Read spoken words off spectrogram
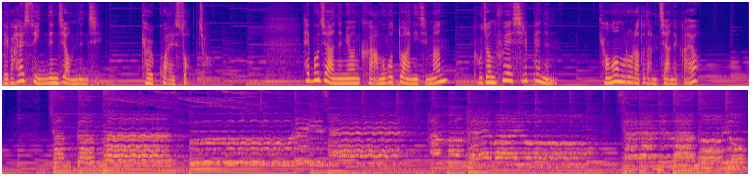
내가 할 수 있는지 없는지 결코 알 수 없죠. 해보지 않으면 그 아무것도 아니지만 도전 후의 실패는 경험으로라도 남지 않을까요? 잠깐만 우리 이제 한번 해봐요 사랑을 나눠요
